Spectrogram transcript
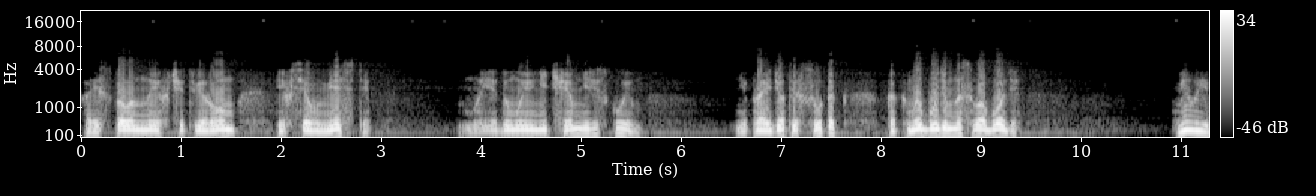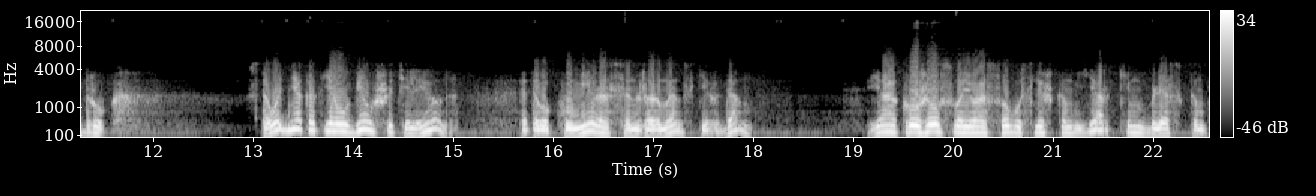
Арестованные вчетвером — и все вместе. Мы, я думаю, ничем не рискуем. Не пройдет и суток, как мы будем на свободе. Милый друг, с того дня, как я убил Шатильона, этого кумира сен-жерменских дам, я окружил свою особу слишком ярким блеском,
